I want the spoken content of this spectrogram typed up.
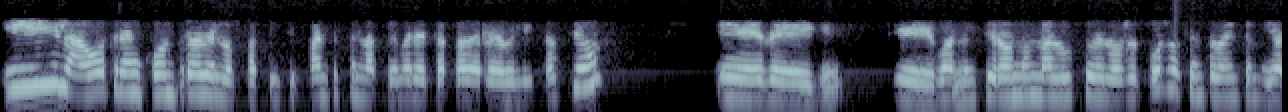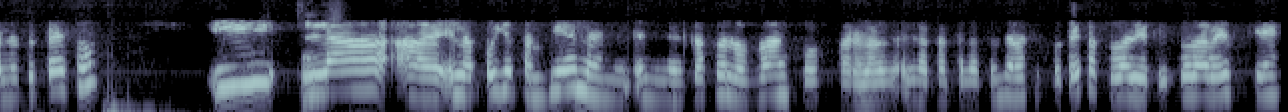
y la otra en contra de los participantes en la primera etapa de rehabilitación eh, de que bueno hicieron un mal uso de los recursos 120 millones de pesos y la ah, el apoyo también en, en, el caso de los bancos para la, cancelación de las hipotecas todavía que toda vez que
